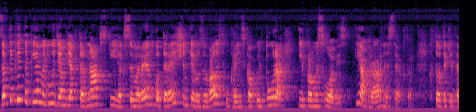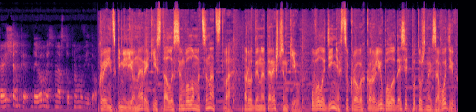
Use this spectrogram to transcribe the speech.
Завдяки таким людям, як Тарнавський, як Семеренко, Терещенки, розвивалась українська культура і промисловість. І аграрний сектор. Хто такі Терещенки? Дивимось в наступному відео. Українські мільйонери, які стали символом меценатства, родина Терещенків. У володіннях цукрових королів було 10 потужних заводів,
